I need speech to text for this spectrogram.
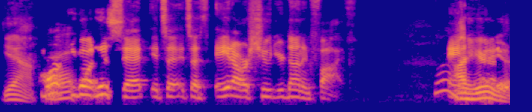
Yeah, Mark, Right. you go on his set, it's a it's an eight-hour shoot. You're done in five. Hmm. And I hear you.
